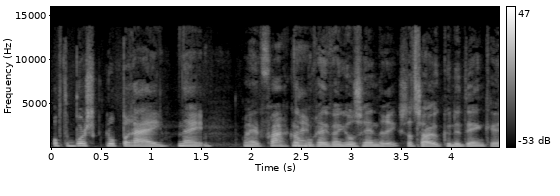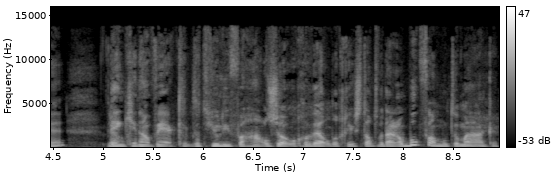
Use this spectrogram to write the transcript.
op de borst klopperij. Nee. Nee, vraag ik ook Nee. nog even aan Jos Hendricks. Dat zou je kunnen denken, hè? Denk je nou werkelijk dat jullie verhaal zo geweldig is... dat we daar een boek van moeten maken?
